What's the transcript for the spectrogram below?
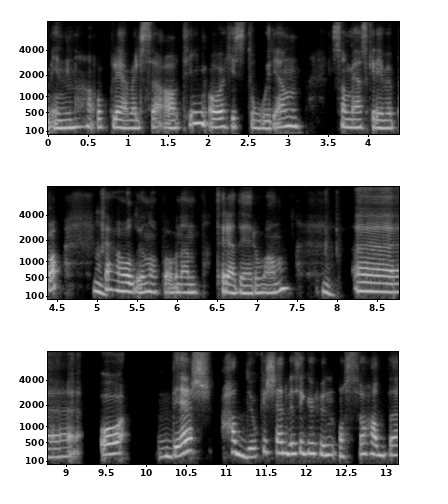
min opplevelse av ting, og historien som jeg skriver på. Mm. For jeg holder jo nå på med den tredje romanen. Mm. Uh, og det hadde jo ikke skjedd hvis ikke hun også hadde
